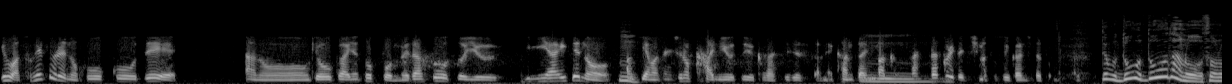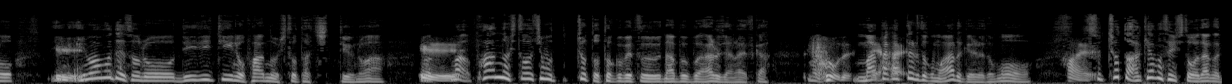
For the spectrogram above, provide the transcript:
要はそれぞれの方向で、あの業界のトップを目指そうという意味合いでのうん。秋山選手の加入という形ですかね、簡単に、まうん。あ、ざっくりとしまうとそういう感じだと。でもどうどうなの？その、いええ。今までその DDT のファンの人たちっていうのは、まあええ。まあ、ファンの人たちもちょっと特別な部分あるじゃないですか。まあそうですね。またがってるところもあるけれども、はい、そちょっと秋山選手とはなんか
